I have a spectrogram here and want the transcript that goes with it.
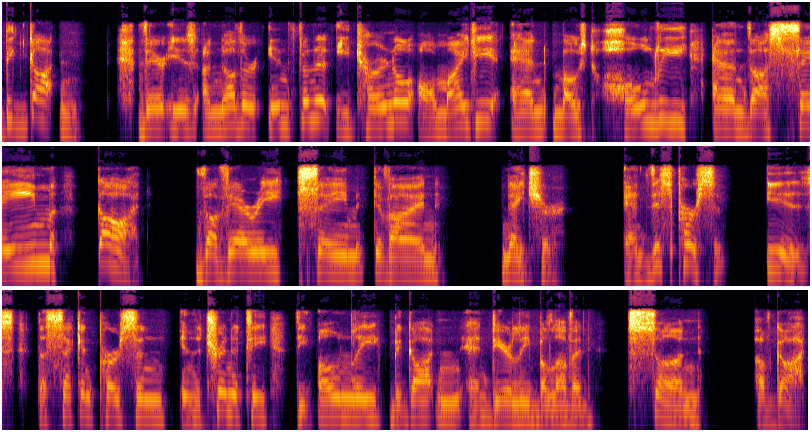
begotten. There is another infinite, eternal, almighty, and most holy, and the same God, the very same divine nature. And this person is the second person in the Trinity, the only begotten and dearly beloved Son of God.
